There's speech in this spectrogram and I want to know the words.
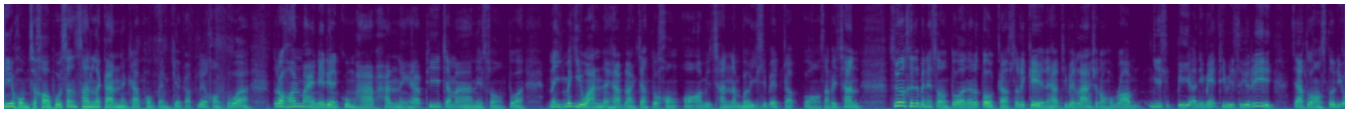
นี้ผมจะขอพูดสั้นๆละกันนะครับ ผมเป็นเกี่ยวกับเรื่องของตัวตัวละครใหม่ในเดือนกุมภาพันธ์นะครับ ที่จะมาในส่วนของตัวในอีกไม่กี่วันนะครับ หลังจากตัวของ All Mission Number 21 กับตัวของ Salvation ซึ่งก็คือจะเป็นในส่วนของตัวนารูโตะกับซาริเกะนะครับ ที่เป็นร่างฉลองครบรอบ 20 ปีอนิเมะทีวีซีรีส์จากตัวของสตูดิโอ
